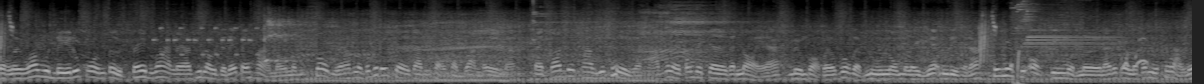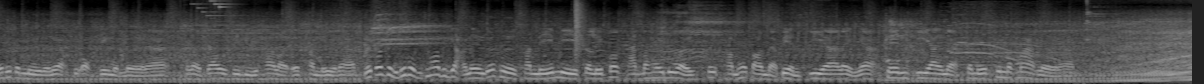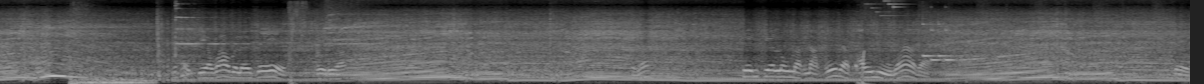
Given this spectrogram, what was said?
บอกเลยว่าวันนี้ทุกคนตื่นเต้นมากเลยที่เราจะได้ไปหาน้องน้ำส้มนะครับ เราก็ไม่ได้เจอกันสองสามวันเองนะแต่ก็ด้วยความคิดถึงอะครับก็เลยต้องไปเจอกันหน่อยนะลืมบอกไปว่าพวกแบบรูลมอะไรอย่างเงี้ยดูดิเห็นนะพวกเนี้ยคือออกจริงหมดเลยนะทุกคนแล้วก็มีข้างหลังด้วยที่เป็นรูตรงเนี้ยคือออกจริงหมดเลยนะฮะสำหรับเจ้า CB 500F คันนี้นะครับแล้วก็สิ่งที่ผมชอบอีกอย่างหนึ่งก็คือคันนี้มีสลิปเปอร์คัทมาให้ด้วยซึ่งทำให้ตอนแบบเปลี่ยนเกียร์อะไรอย่างเงี้ยเชนเกียร์เนี่ยสมูทขึ้นมากๆเลยนะครับ ใส่เกียร์ว่าวไปเลยสินี่ดูครับเห็นไหมเชนเกียร์ลงหนักๆนี่แบบเอาอยู่มากอะเบรก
